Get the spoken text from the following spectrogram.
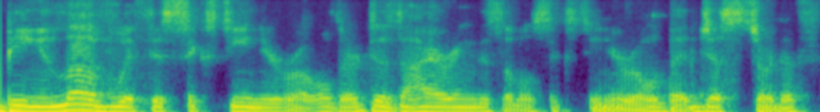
Being in love with this 16 year old or desiring this little 16 year old, but just sort of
